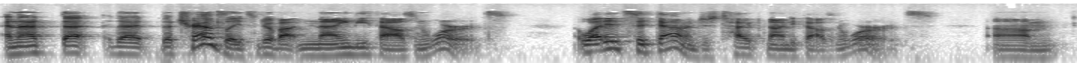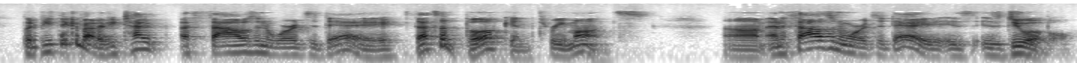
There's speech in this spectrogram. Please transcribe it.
and that that that that translates into about 90,000 words. Well, I didn't sit down and just type 90,000 words. Um, but if you think about it, if you type a thousand words a day, that's a book in three months. Um, and a thousand words a day is is doable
